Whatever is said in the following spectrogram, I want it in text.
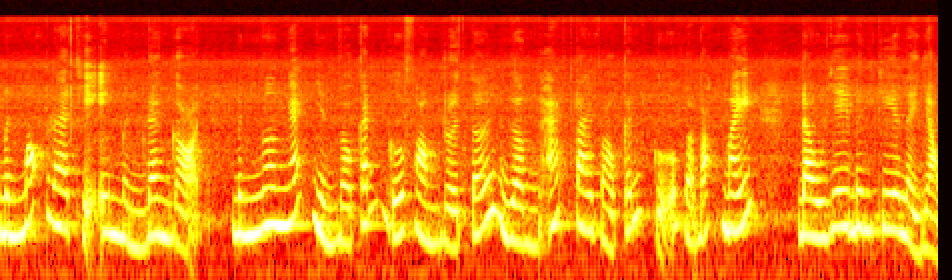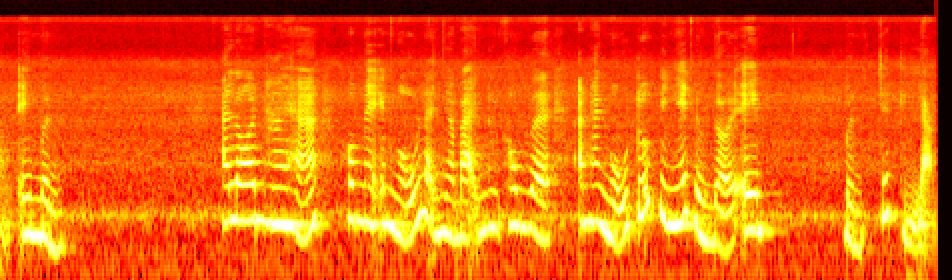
Mình móc ra thì em mình đang gọi. Mình ngơ ngác nhìn vào cánh cửa phòng rồi tới gần áp tay vào cánh cửa và bắt máy. Đầu dây bên kia là giọng em mình. Alo, anh hai hả? Hôm nay em ngủ lại nhà bạn nên không về. Anh hai ngủ trước đi nhé, đừng đợi em. Mình chết lặng,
